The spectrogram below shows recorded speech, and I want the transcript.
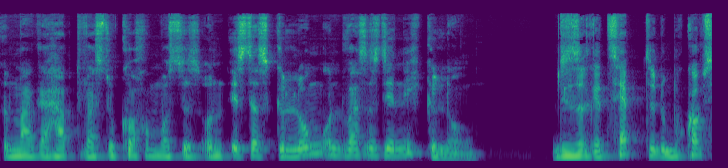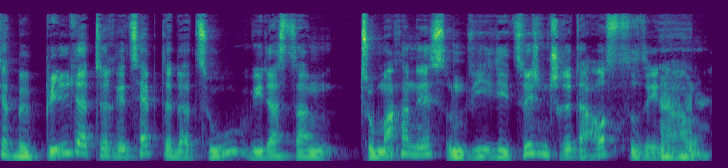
mal gehabt, was du kochen musstest? Und ist das gelungen und was ist dir nicht gelungen? Diese Rezepte, du bekommst ja bebilderte Rezepte dazu, wie das dann zu machen ist und wie die Zwischenschritte auszusehen Aha. haben.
